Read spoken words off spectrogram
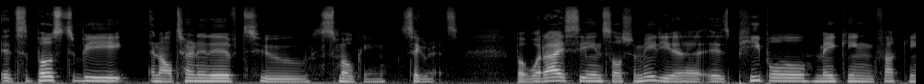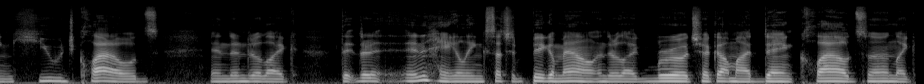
it's supposed to be an alternative to smoking cigarettes. But what I see in social media is people making fucking huge clouds, and then they're like, they're inhaling such a big amount, and they're like, bro, check out my dank cloud, son. Like,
